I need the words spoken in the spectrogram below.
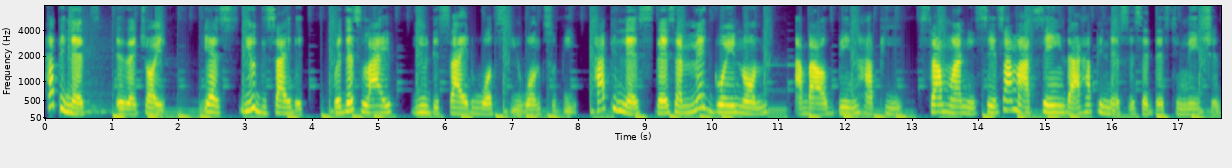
Happiness is a choice. Yes, you decide it. With this life, you decide what you want to be. Happiness, there's a myth going on about being happy. Someone is saying, some are saying that happiness is a destination,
